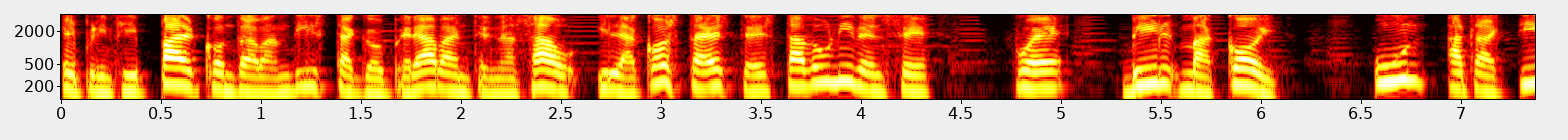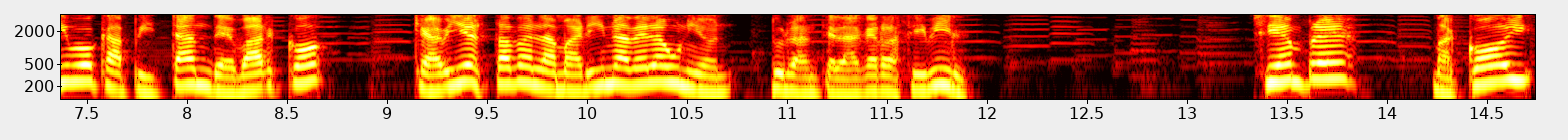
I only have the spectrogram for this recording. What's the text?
El principal contrabandista que operaba entre Nassau y la costa este estadounidense fue Bill McCoy, un atractivo capitán de barco que había estado en la Marina de la Unión durante la Guerra Civil. Siempre McCoy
